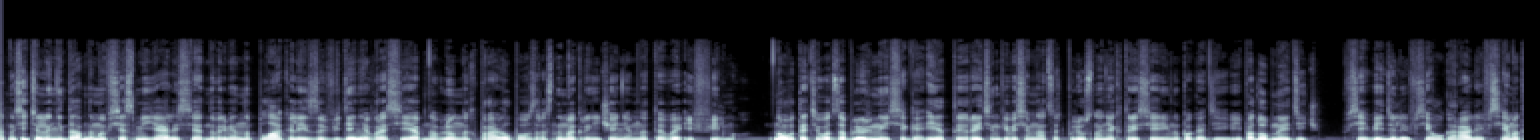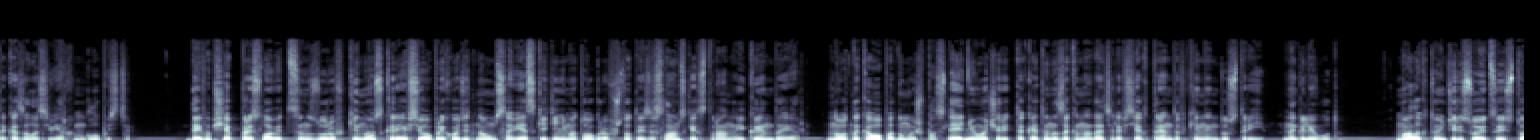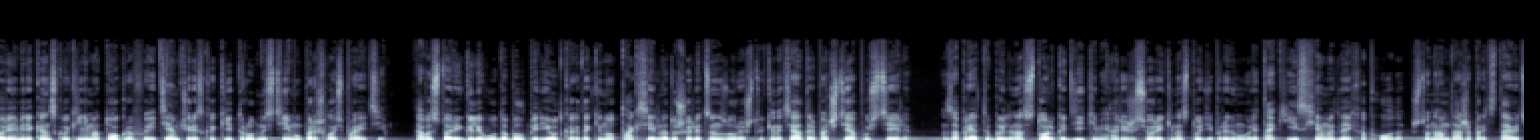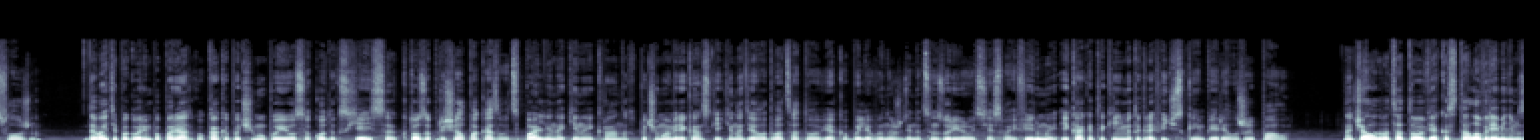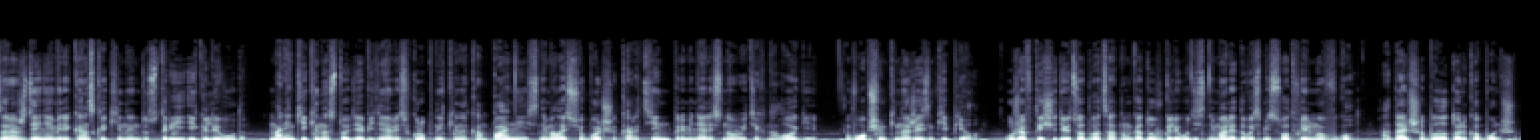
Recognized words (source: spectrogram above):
Относительно недавно мы все смеялись и одновременно плакали из-за введения в России обновленных правил по возрастным ограничениям на ТВ и в фильмах. Ну вот эти вот заблюренные сигареты, рейтинги 18+, на некоторые серии «Ну погоди» и подобная дичь. Все видели, все угорали, всем это казалось верхом глупости. Да и вообще, при слове «цензура в кино» скорее всего приходит на ум советский кинематограф, что-то из исламских стран и КНДР. Но вот на кого подумаешь в последнюю очередь, так это на законодателя всех трендов киноиндустрии, на Голливуд. Мало кто интересуется историей американского кинематографа и тем, через какие трудности ему пришлось пройти. А в истории Голливуда был период, когда кино так сильно душили цензурой, что кинотеатры почти опустели. Запреты были настолько дикими, а режиссеры и киностудии придумывали такие схемы для их обхода, что нам даже представить сложно. Давайте поговорим по порядку, как и почему появился кодекс Хейса, кто запрещал показывать спальни на киноэкранах, почему американские киноделы 20 века были вынуждены цензурировать все свои фильмы и как эта кинематографическая империя лжи пала. Начало 20 века стало временем зарождения американской киноиндустрии и Голливуда. Маленькие киностудии объединялись в крупные кинокомпании, снималось все больше картин, применялись новые технологии. В общем, киножизнь кипела. Уже в 1920 году в Голливуде снимали до 800 фильмов в год, а дальше было только больше.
